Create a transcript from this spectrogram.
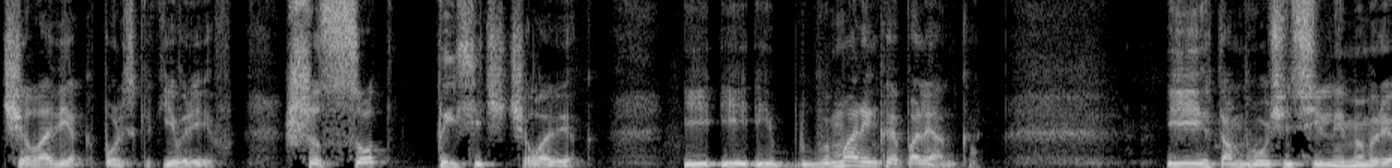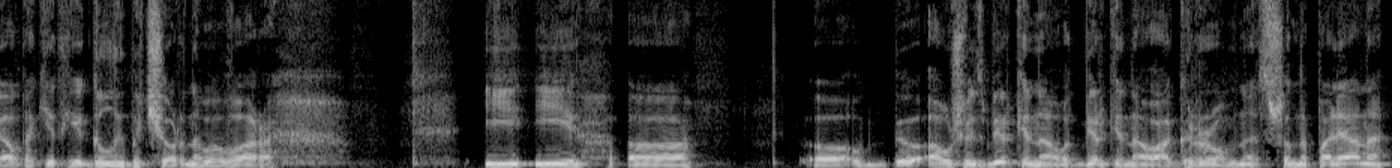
человек польских евреев. 600 тысяч человек. И, и, и маленькая полянка. И там очень сильный мемориал, такие, такие глыбы черного вара. И, и э, э, Аушвиц-Биркенау, вот Биркенау, огромная совершенно поляна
